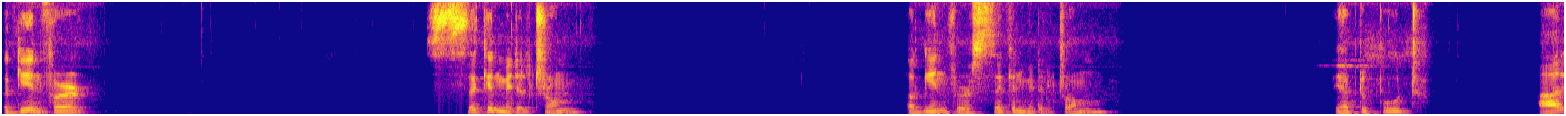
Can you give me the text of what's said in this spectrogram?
Again for second middle term. Again for second middle term we have to put r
